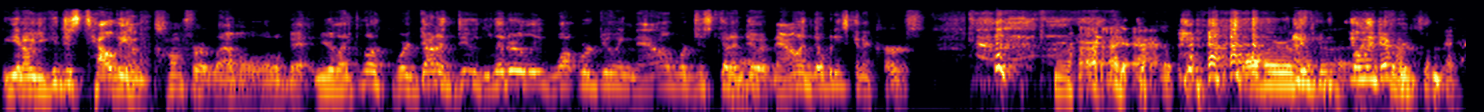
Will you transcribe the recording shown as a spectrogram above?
you know you could just tell the uncomfort level a little bit and you're like look we're gonna do literally what we're doing now we're just gonna do it now and nobody's gonna curse Right. Yeah. All there is to It's it. the only difference Pretty simple.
